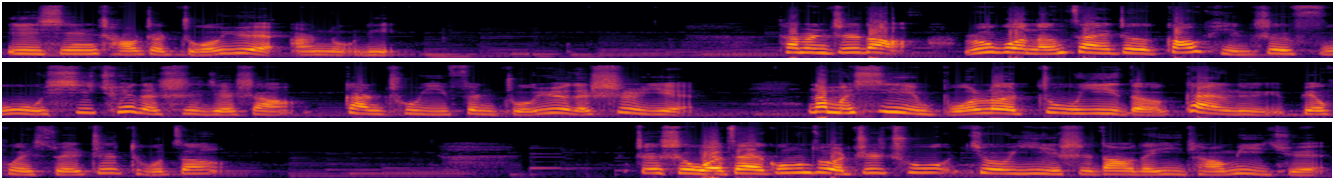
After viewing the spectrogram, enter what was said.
一心朝着卓越而努力。他们知道，如果能在这个高品质服务稀缺的世界上干出一份卓越的事业，那么吸引伯乐注意的概率便会随之徒增。这是我在工作之初就意识到的一条秘诀，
